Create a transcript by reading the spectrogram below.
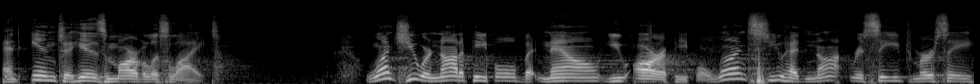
and into His marvelous light. Once you were not a people, but now you are a people. Once you had not received mercy,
